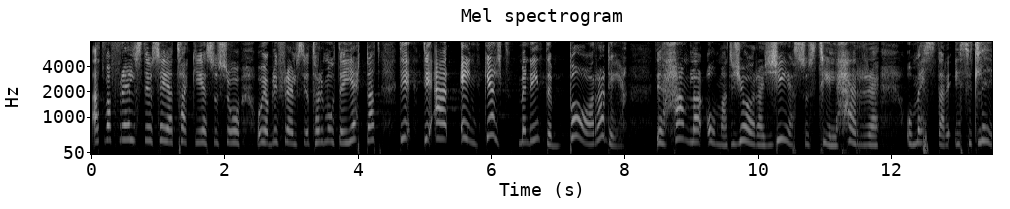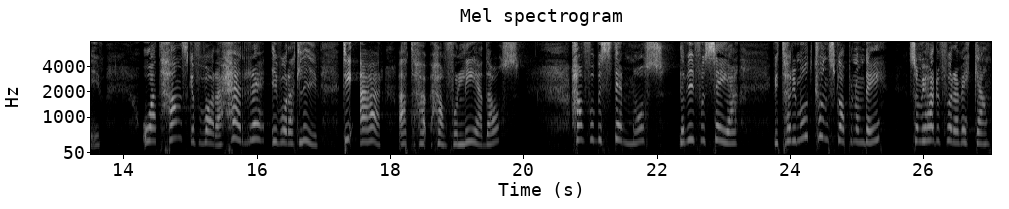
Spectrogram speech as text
att vara frälst är att säga tack Jesus och, och jag blir frälst, jag tar emot det i hjärtat. Det, det är enkelt, men det är inte bara det. Det handlar om att göra Jesus till Herre och Mästare i sitt liv. Och att han ska få vara Herre i vårt liv, det är att han får leda oss. Han får bestämma oss, där vi får säga, vi tar emot kunskapen om dig, som vi hörde förra veckan,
